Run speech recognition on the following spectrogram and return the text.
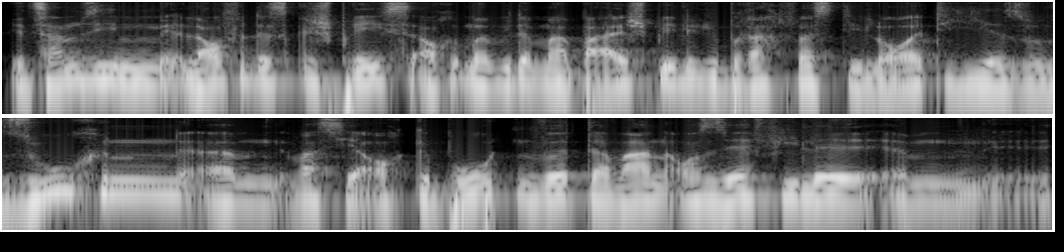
Jetzt haben Sie im Laufe des Gesprächs auch immer wieder mal Beispiele gebracht, was die Leute hier so suchen, ähm, was hier auch geboten wird. Da waren auch sehr viele ähm,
